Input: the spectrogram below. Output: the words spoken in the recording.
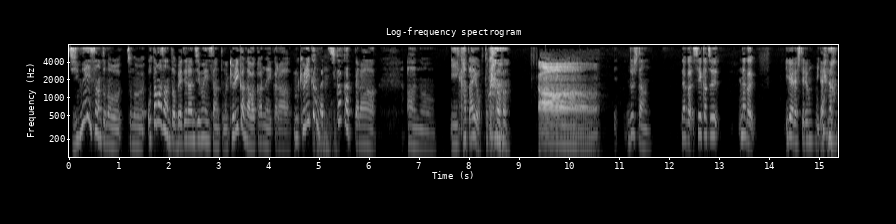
事務員さんとの、その、おたまさんとベテラン事務員さんとの距離感がわかんないから、もう距離感が近かったら、あの、言い方よとか、あどうしたん？なんか生活、なんか、イライラしてるん？みたいな。ー。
